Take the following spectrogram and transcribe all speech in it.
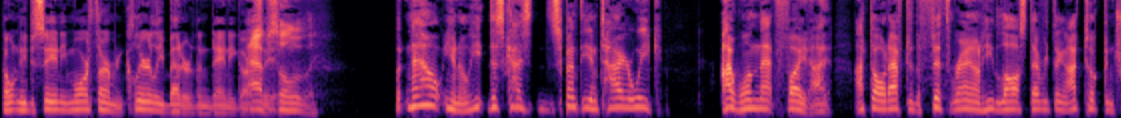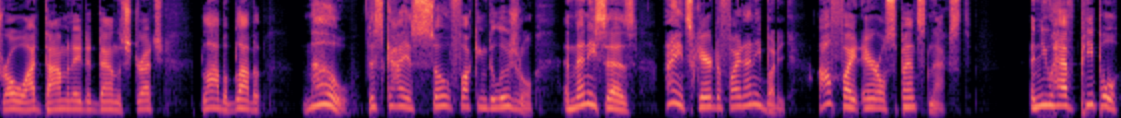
don't need to see any more. Thurman clearly better than Danny Garcia. Absolutely. But now, you know, he this guy's spent the entire week. I won that fight. I I thought after the fifth round he lost everything. I took control. I dominated down the stretch. Blah blah blah. But no, this guy is so fucking delusional. And then he says, "I ain't scared to fight anybody. I'll fight Errol Spence next." And you have people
